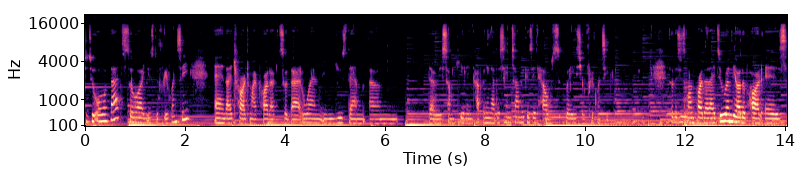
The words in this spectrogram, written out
to do all of that. So I use the frequency and I charge my product so that when you use them, um, there is some healing happening at the same time because it helps raise your frequency. So this is one part that I do, and the other part is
